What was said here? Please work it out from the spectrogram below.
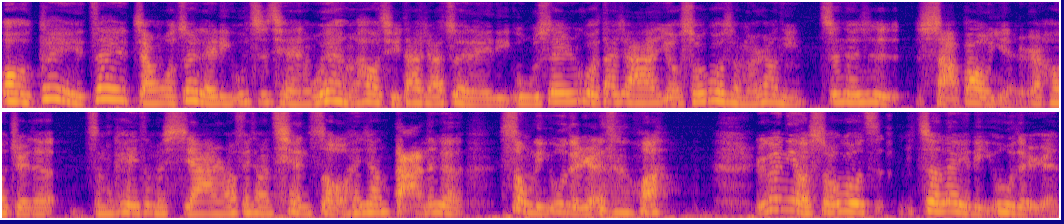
哦，对，在讲我最雷礼物之前，我也很好奇大家最雷礼物。所以如果大家有收过什么让你真的是傻爆眼，然后觉得怎么可以这么瞎，然后非常欠揍，很想打那个送礼物的人的话，如果你有收过这这类礼物的人，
